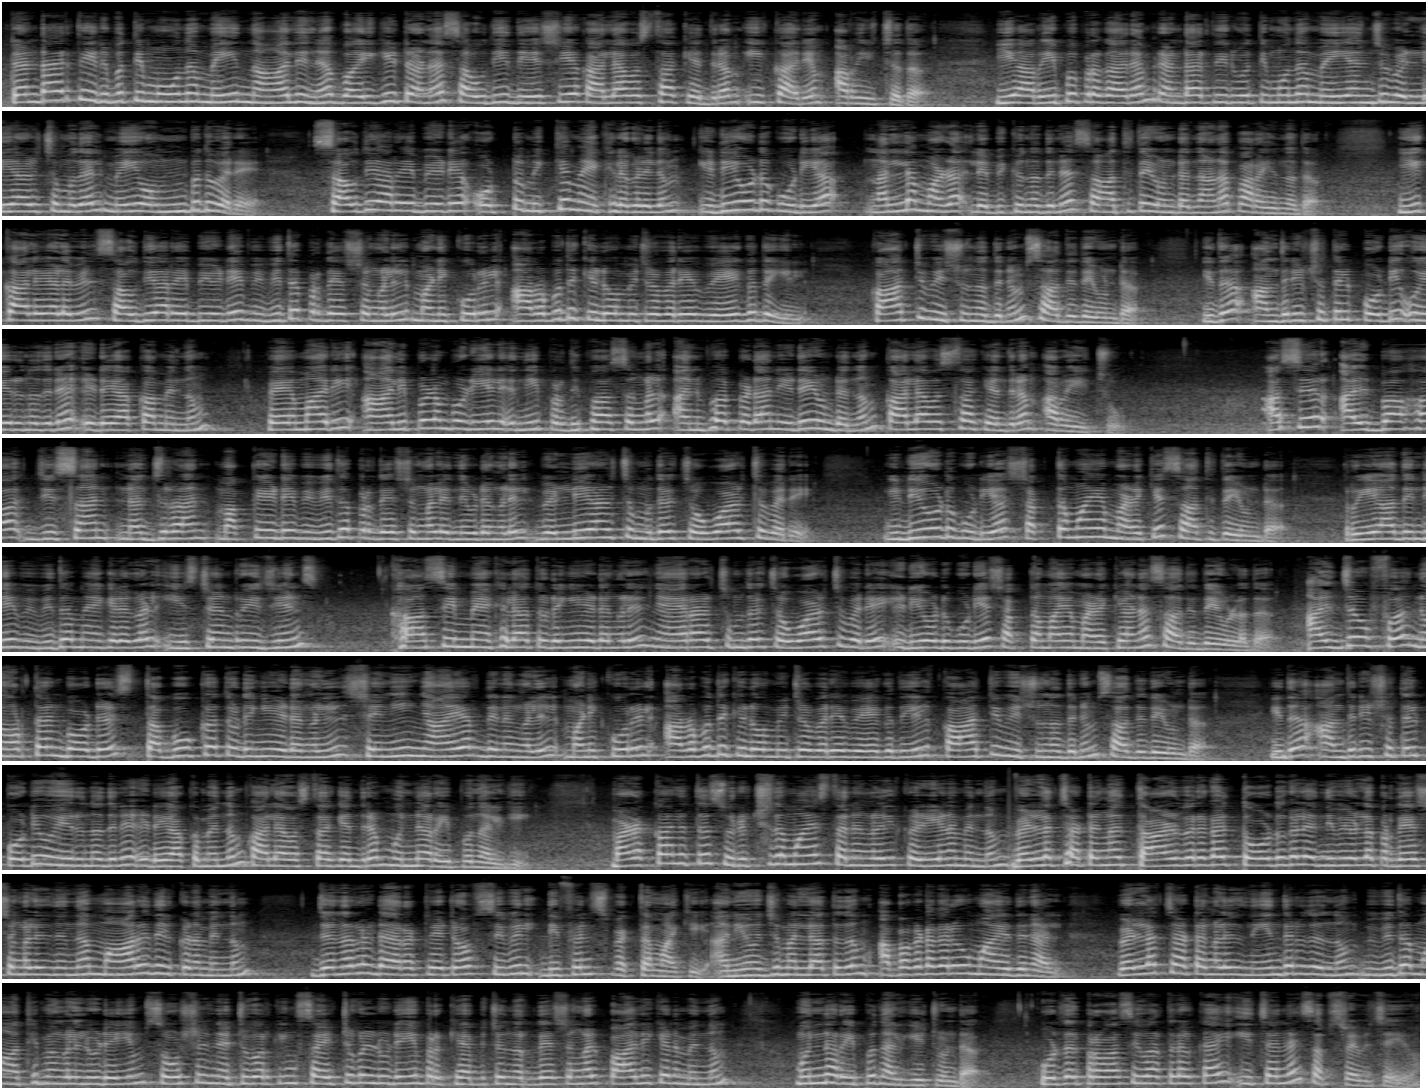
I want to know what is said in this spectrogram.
രണ്ടായിരത്തി ഇരുപത്തി മൂന്ന് മെയ് നാലിന് വൈകിട്ടാണ് സൗദി ദേശീയ കാലാവസ്ഥാ കേന്ദ്രം ഇക്കാര്യം അറിയിച്ചത്. ഈ അറിയിപ്പ് പ്രകാരം രണ്ടായിരത്തി ഇരുപത്തി മൂന്ന് മെയ് അഞ്ച് വെള്ളിയാഴ്ച മുതൽ മെയ് ഒൻപത് വരെ സൗദി അറേബ്യയുടെ ഒട്ടുമിക്ക മേഖലകളിലും ഇടിയോടുകൂടിയ നല്ല മഴ ലഭിക്കുന്നതിന് സാധ്യതയുണ്ടെന്നാണ് പറയുന്നത്. ഈ കാലയളവിൽ സൗദി അറേബ്യയുടെ വിവിധ പ്രദേശങ്ങളിൽ മണിക്കൂറിൽ അറുപത് കിലോമീറ്റർ വരെ വേഗതയിൽ കാറ്റ് വീശുന്നതിനും സാധ്യതയുണ്ട്. ഇത് അന്തരീക്ഷത്തിൽ പൊടി ഉയരുന്നതിന് ഇടയാക്കാമെന്നും പേമാരി ആലിപ്പഴം പൊഴിയൽ എന്നീ പ്രതിഭാസങ്ങൾ അനുഭവപ്പെടാൻ ഇടയുണ്ടെന്നും കാലാവസ്ഥാ കേന്ദ്രം അറിയിച്ചു. അസിർ അൽബാഹ ജിസാൻ നജ്റാൻ മക്കയുടെ വിവിധ പ്രദേശങ്ങൾ എന്നിവിടങ്ങളിൽ വെള്ളിയാഴ്ച മുതൽ ചൊവ്വാഴ്ച വരെ ഇടിയോടുകൂടിയ ശക്തമായ മഴയ്ക്ക് സാധ്യതയുണ്ട്. റിയാദിന്റെ വിവിധ മേഖലകൾ ഈസ്റ്റേൺ റീജിയൻസ് ഖാസിം മേഖല തുടങ്ങിയിടങ്ങളിൽ ഞായറാഴ്ച മുതൽ ചൊവ്വാഴ്ച വരെ ഇടിയോടുകൂടിയ ശക്തമായ മഴയ്ക്കാണ് സാധ്യതയുള്ളത്. അൽജോഫ് നോർത്തേൺ ബോർഡേഴ്സ് തബൂക്ക തുടങ്ങിയ ഇടങ്ങളിൽ ശനി ഞായർ ദിനങ്ങളിൽ മണിക്കൂറിൽ അറുപത് കിലോമീറ്റർ വരെ വേഗതയിൽ കാറ്റ് വീശുന്നതിനും സാധ്യതയുണ്ട്. ഇത് അന്തരീക്ഷത്തിൽ പൊടി ഉയരുന്നതിന് ഇടയാക്കുമെന്നും കാലാവസ്ഥാ കേന്ദ്രം മുന്നറിയിപ്പ് നൽകി. മഴക്കാലത്ത് സുരക്ഷിതമായ സ്ഥലങ്ങളിൽ കഴിയണമെന്നും വെള്ളച്ചാട്ടങ്ങൾ താഴ്വരകൾ തോടുകൾ എന്നിവയുള്ള പ്രദേശങ്ങളിൽ നിന്ന് മാറി നിൽക്കണമെന്നും general directorate of civil defence വ്യക്തമാക്കി. അനുയോജ്യമല്ലാത്തതും അപകടകരവുമായതിനാൽ വെള്ളച്ചാട്ടങ്ങളിൽ നീന്തരുതെന്നും വിവിധ മാധ്യമങ്ങളിലൂടെയും സോഷ്യൽ നെറ്റ്വർക്കിംഗ് സൈറ്റുകളിലൂടെയും പ്രഖ്യാപിച്ച നിർദ്ദേശങ്ങൾ പാലിക്കണമെന്നും മുന്നറിയിപ്പ് നൽകിയിട്ടുണ്ട്. കൂടുതൽ പ്രവാസി വാർത്തകൾക്കായി ഈ ചാനൽ സബ്സ്ക്രൈബ് ചെയ്യൂ.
